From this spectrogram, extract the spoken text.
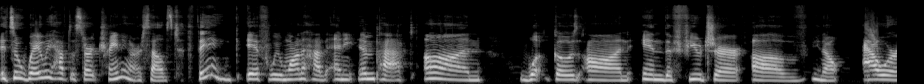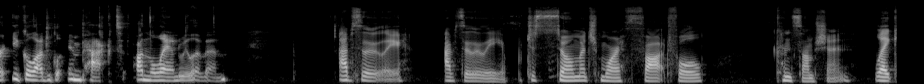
it's a way we have to start training ourselves to think if we want to have any impact on what goes on in the future of you know our ecological impact on the land we live in Absolutely. Absolutely. Just so much more thoughtful consumption. Like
